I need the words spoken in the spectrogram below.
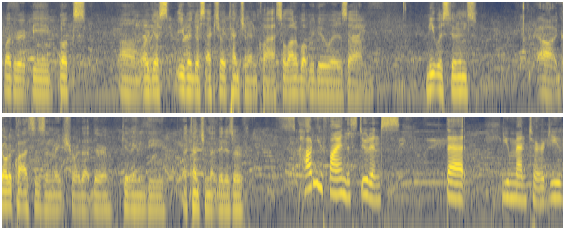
whether it be books, um, or just even just extra attention in class. So a lot of what we do is um, meet with students, uh, go to classes, and make sure that they're giving the attention that they deserve. How do you find the students that you mentor? Do you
